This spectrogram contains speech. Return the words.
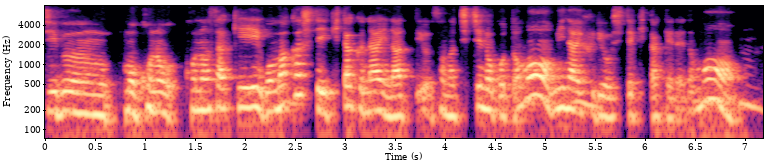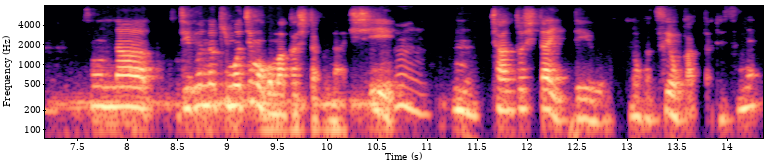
自分もこの、この先ごまかしていきたくないなっていう、その父のことも見ないふりをしてきたけれども、そんな自分の気持ちもごまかしたくないしう、ん。うん、ちゃんとしたいっていうのが強かったですね。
